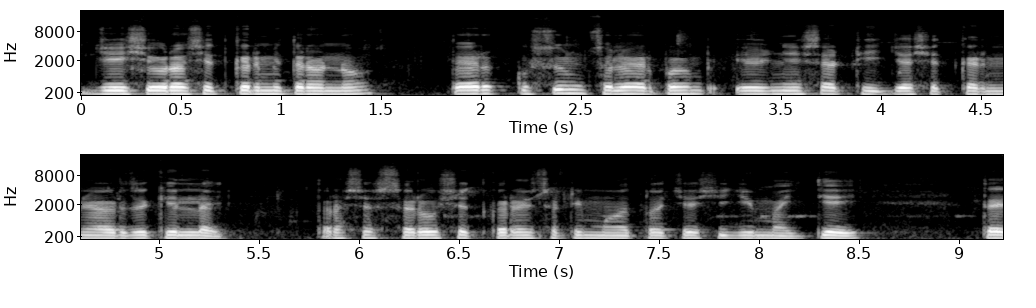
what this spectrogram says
जय शिवराय शेतकरी मित्रांनो तर कुसुम सोलर पंप योजनेसाठी ज्या शेतकऱ्यांनी अर्ज केलेला आहे तर अशा सर्व शेतकऱ्यांसाठी महत्त्वाची अशी जी माहिती आहे तर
